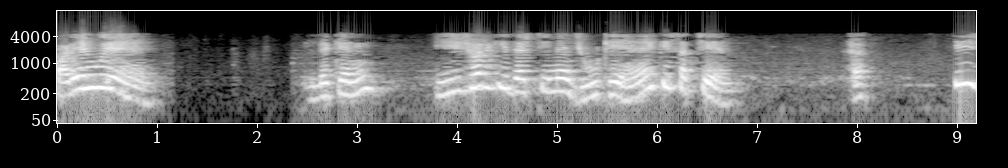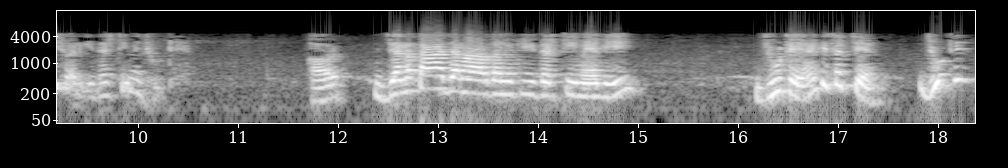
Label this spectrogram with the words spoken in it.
पड़े हुए हैं। लेकिन ईश्वर की दृष्टि में झूठे हैं कि सच्चे हैं? ईश्वर की दृष्टि में झूठे हैं। और जनता जनार्दन की दृष्टि में भी झूठे हैं कि सच्चे हैं? झूठे।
